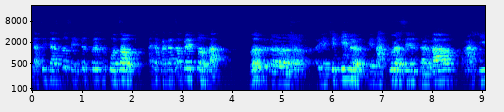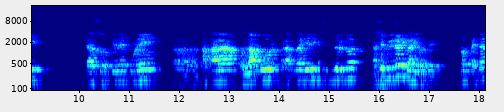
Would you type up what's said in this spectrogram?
जास्तीत जास्त सेंटर्स पर्यंत पोहोचावं अशा प्रकारचा प्रयत्न होता. मग अं, याचे केंद्र हे नागपूर असेल जळगाव नाशिक त्या सोबतीने पुणे सातारा कोल्हापूर रत्नागिरी सिंधुदुर्ग असे विविध ठिकाणी होते. मग त्याच्या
